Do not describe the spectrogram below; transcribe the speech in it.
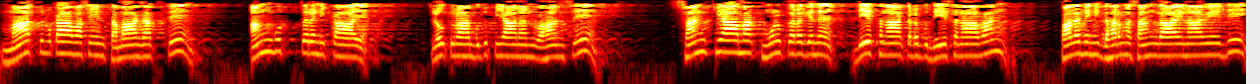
මාතෘකා වශයෙන් තබාගත්තේ අංගුත්තර නිකාය ලෞතර බුදු පියාණන් වහන්සේ සංඛ්‍යාවක් මුල් කරගෙන දේශනා කරපු දේශනාවන් පළවෙනි ධර්ම සංගායනාවේදී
